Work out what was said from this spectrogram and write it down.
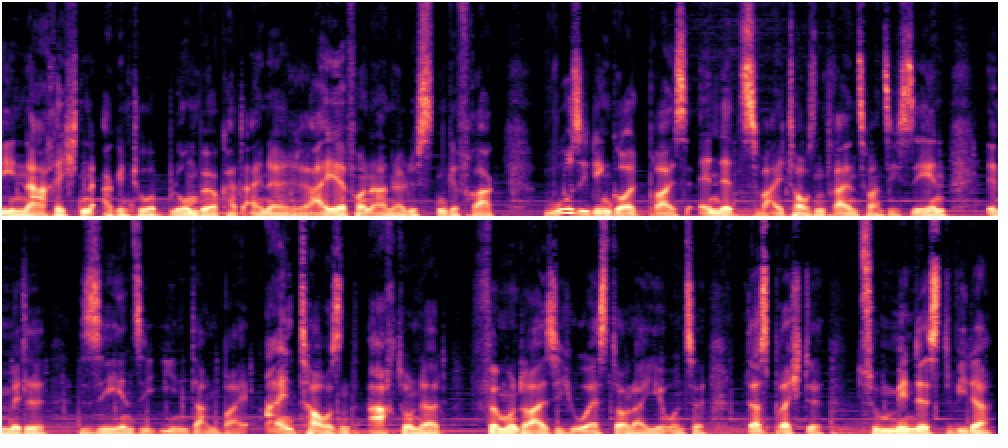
Die Nachrichtenagentur Bloomberg hat eine Reihe von Analysten gefragt, wo sie den Goldpreis Ende 2023 sehen. Im Mittel sehen sie ihn dann bei 1835 US-Dollar je Unze. Das brächte zumindest wieder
